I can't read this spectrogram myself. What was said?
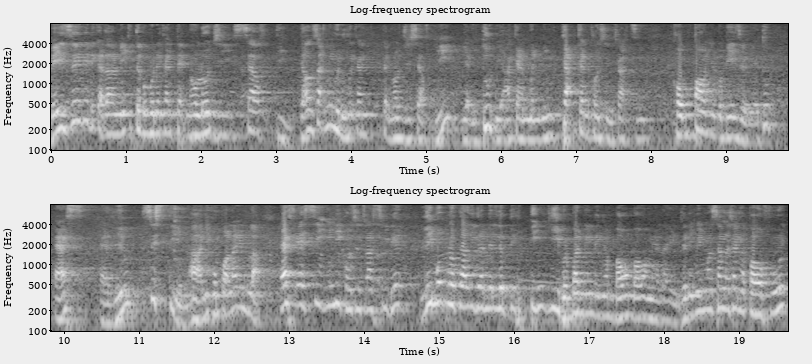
beza dia dekat dalam ni kita menggunakan teknologi self D. Saat ini menggunakan teknologi self D iaitu dia akan meningkatkan konsentrasi compound yang berbeza iaitu S allyl cysteine. Ha, ni compound lain pula. SSC ini konsentrasi dia 50 kali ganda lebih tinggi berbanding dengan bawang-bawang yang lain. Jadi memang sangat-sangat powerful.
